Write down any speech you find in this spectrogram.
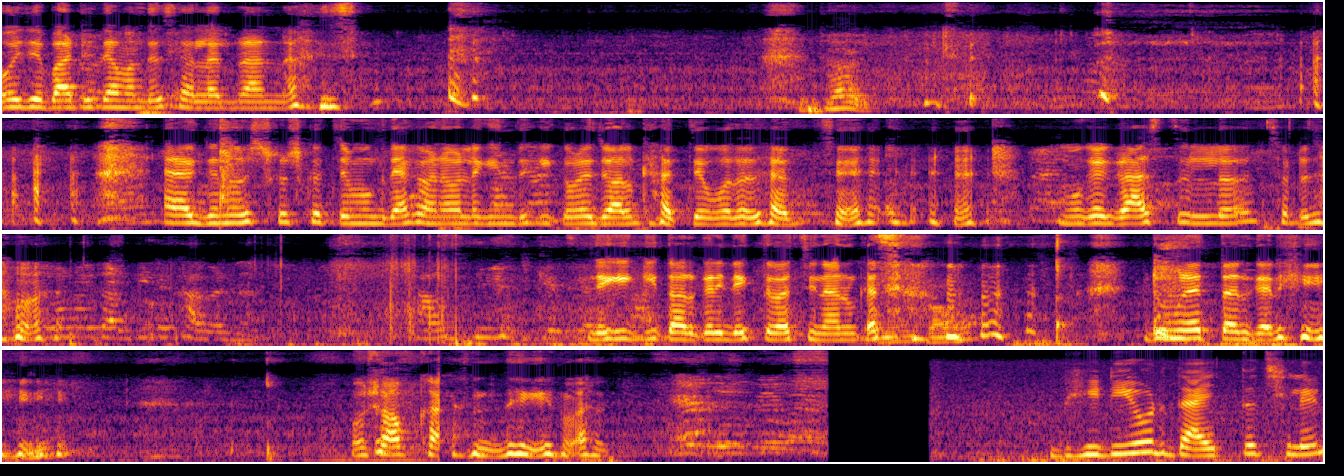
ওই যে বাটিতে আমাদের স্যালাড রান্না হয়েছে। একজন উসকুস করছে মুখ দেখাবে না বলে কিন্তু কি করে জল খাচ্ছে বোঝা যাচ্ছে। মুখে গ্রাস তুললো ছোট জামা। দেখি কি তরকারি দেখতে পাচ্ছি নানুর কাছে। ডুমুরের তরকারি। ও সব খা দেখি ভিডিওর দায়িত্ব ছিলেন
